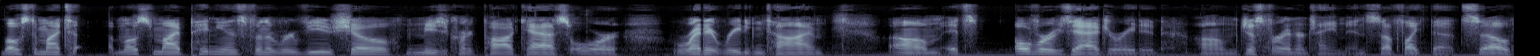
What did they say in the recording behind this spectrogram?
most of my t- most of my opinions from the review show, the Music Critic podcast, or Reddit reading time, um, it's over exaggerated, um, just for entertainment and stuff like that. So,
